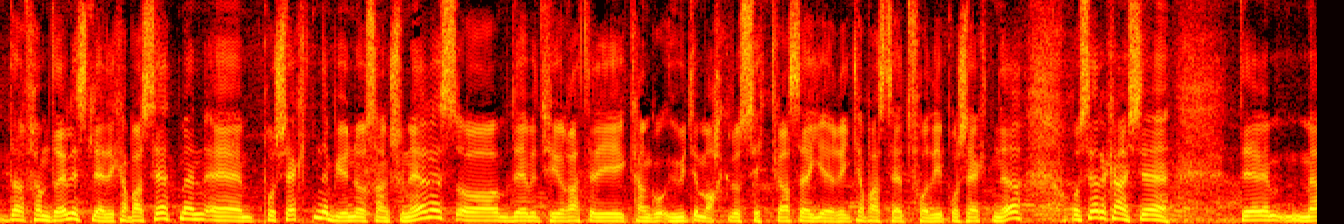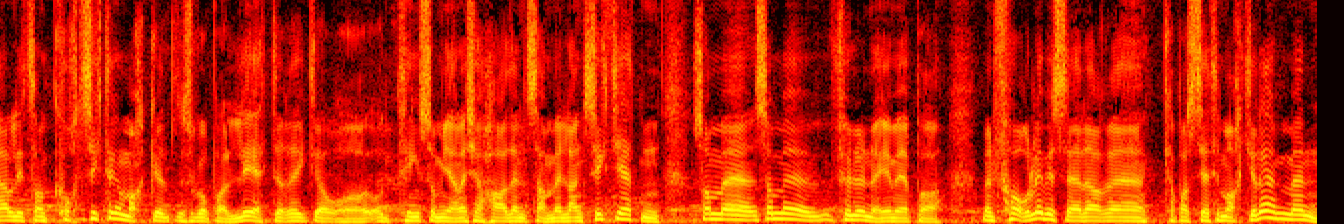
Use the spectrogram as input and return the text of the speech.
Det er fremdeles ledig kapasitet, men eh, prosjektene begynner å sanksjoneres. og Det betyr at de kan gå ut i markedet og sikre seg riggkapasitet for de prosjektene der. Og så er det kanskje det mer litt sånn kortsiktige markedet som går på leterigger og, og, ting som gjerne ikke har den samme langsiktigheten, som, eh, som vi følger nøye med på. Men foreløpig er det eh, kapasitet i markedet, men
